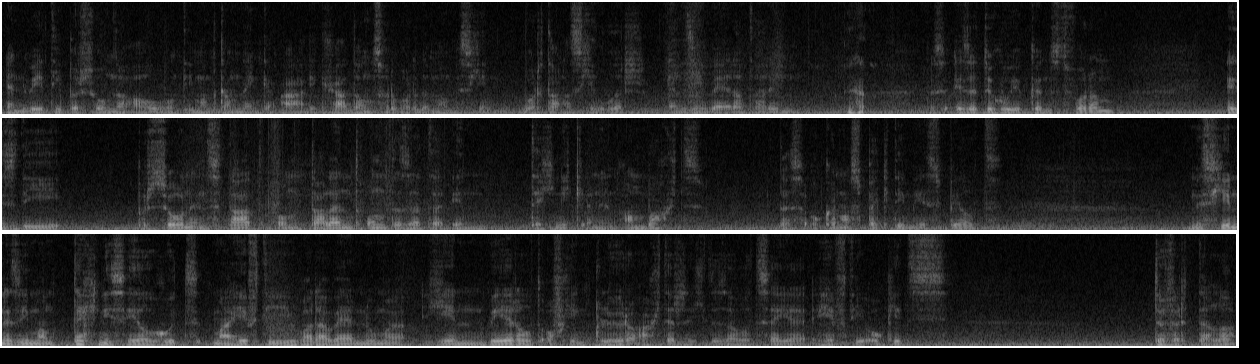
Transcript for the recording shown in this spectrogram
En weet die persoon dat al? Want iemand kan denken, ah, ik ga danser worden, maar misschien wordt dat een schilder. En zien wij dat daarin? Ja. Dus is het een goede kunstvorm? Is die persoon in staat om talent om te zetten in techniek en in ambacht? Dat is ook een aspect die meespeelt. Misschien is iemand technisch heel goed, maar heeft hij wat dat wij noemen geen wereld of geen kleuren achter zich. Dus dat wil zeggen, heeft hij ook iets te vertellen.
